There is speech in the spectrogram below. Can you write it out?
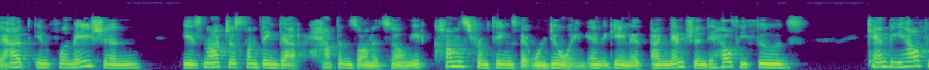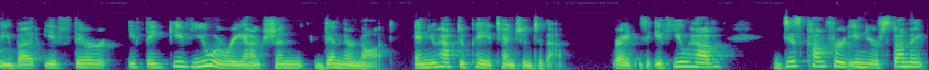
that inflammation is not just something that happens on its own. It comes from things that we're doing. And again, I mentioned healthy foods can be healthy, but if they're if they give you a reaction, then they're not. And you have to pay attention to that. Right? If you have discomfort in your stomach,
